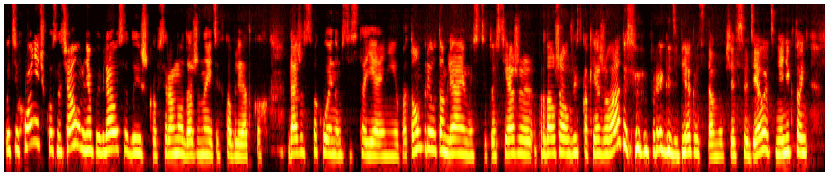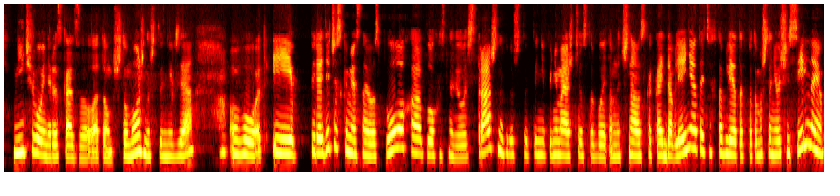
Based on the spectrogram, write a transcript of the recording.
потихонечку сначала у меня появлялась одышка, все равно даже на этих таблетках, даже в спокойном состоянии, потом при утомляемости. То есть я же продолжала жить, как я жила, то есть прыгать, бегать, там вообще все делать. Мне никто ничего не рассказывал о том, что можно, что нельзя. Вот. И периодически мне становилось плохо, плохо становилось страшно, потому что ты не понимаешь, что с тобой. Там начиналось какое-то давление от этих таблеток, потому что они очень сильные.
